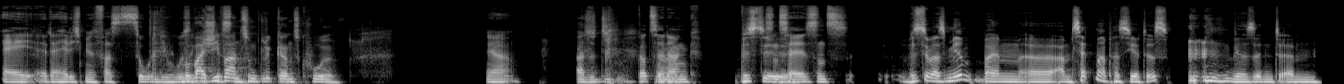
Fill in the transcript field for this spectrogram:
Ey, da hätte ich mir fast so in die Hose Wobei, die geschissen. waren zum Glück ganz cool. Ja, Also die, Gott sei Ja. Dank. Wisst ihr, Sonst, äh, sonst wisst ihr, was mir beim äh, am Set mal passiert ist? Wir sind, ähm,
